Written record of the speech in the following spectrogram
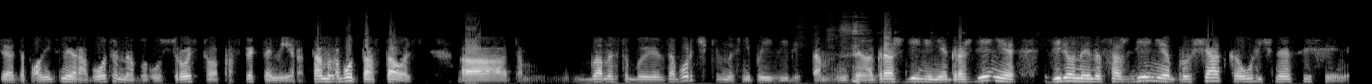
дополнительные работы на благоустройство проспекта Мира. Там работа осталась. там, главное, чтобы заборчики вновь не появились. Там, не знаю, ограждение, не ограждение, зеленые насаждения, брусчатка, уличное освещение.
